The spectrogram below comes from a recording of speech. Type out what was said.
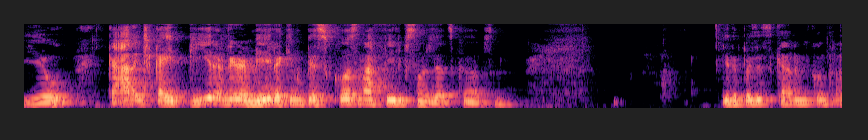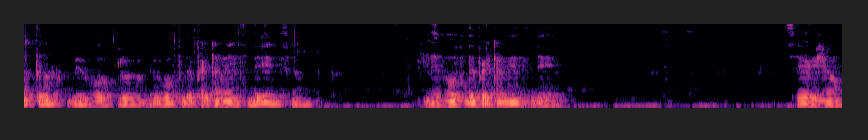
E eu, cara de caipira, vermelho aqui no pescoço, na Philips São José dos Campos. Né? E depois esse cara me contratou, levou pro, levou pro departamento dele, sabe? Levou pro departamento dele. Sérgio,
